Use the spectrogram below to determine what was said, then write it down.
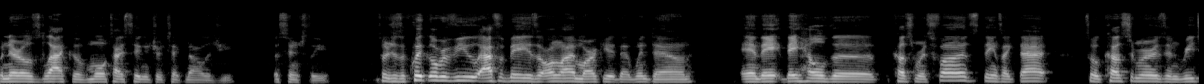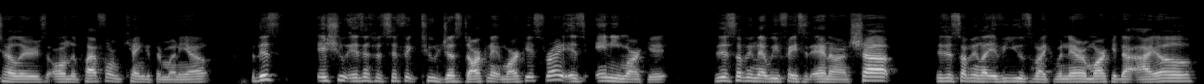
Monero's lack of multi-signature technology, essentially. So just a quick overview: Alphabay is an online market that went down, and they they held the customers' funds, things like that. So customers and retailers on the platform can't get their money out. But this issue isn't specific to just darknet markets, right? It's any market. This is something that we face at Anon Shop. This is something like if you use like MoneroMarket.io,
